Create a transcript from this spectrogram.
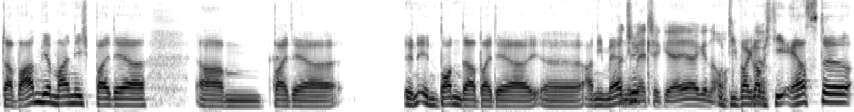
da waren wir, meine ich, bei der, ähm, bei der in, in Bonn da bei der äh, Animagic. Animagic, ja, ja, genau. Und die war, glaube ich, die erste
